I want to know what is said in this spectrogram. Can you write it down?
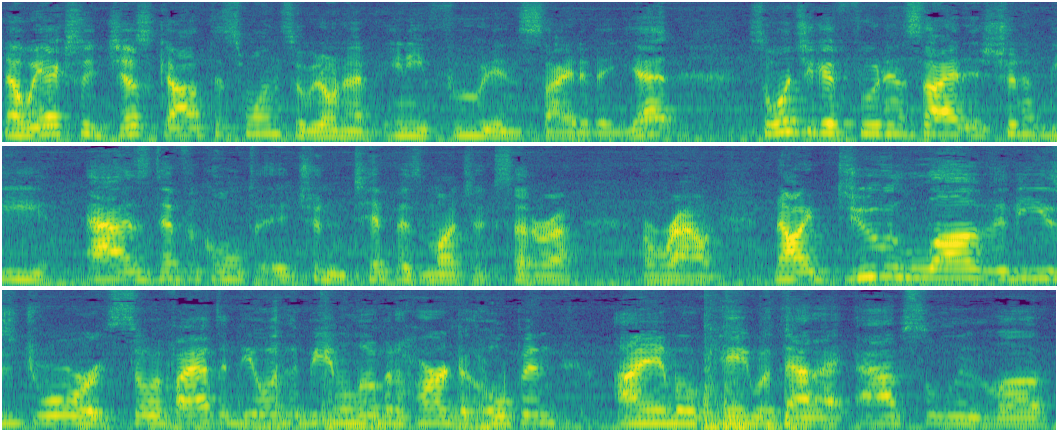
Now we actually just got this one, so we don't have any food inside of it yet. So once you get food inside, it shouldn't be as difficult, it shouldn't tip as much, etc. around. Now I do love these drawers, so if I have to deal with it being a little bit hard to open, I am okay with that. I absolutely love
